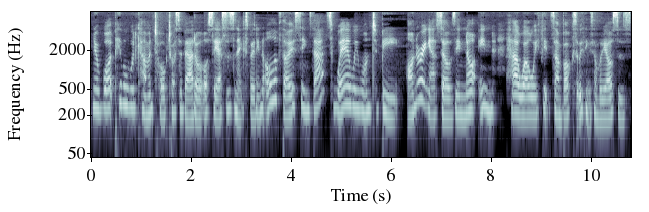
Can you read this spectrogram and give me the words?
you know, what people would come and talk to us about or, or see us as an expert in, all of those things. That's where we want to be honoring ourselves in, not in how well we fit some box that we think somebody else has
